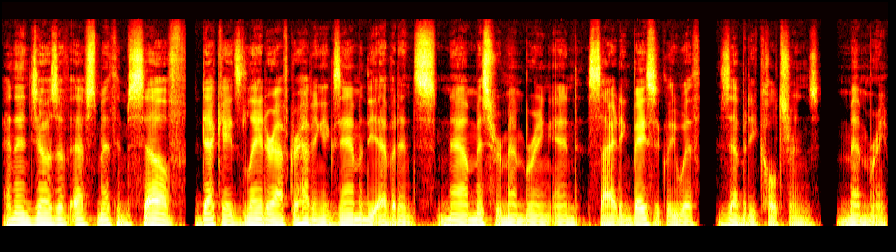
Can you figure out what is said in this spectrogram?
And then Joseph F. Smith himself, decades later, after having examined the evidence, now misremembering and siding basically with Zebedee Coltrin's memory.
